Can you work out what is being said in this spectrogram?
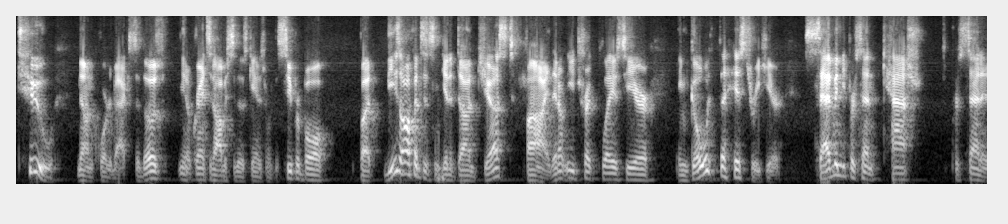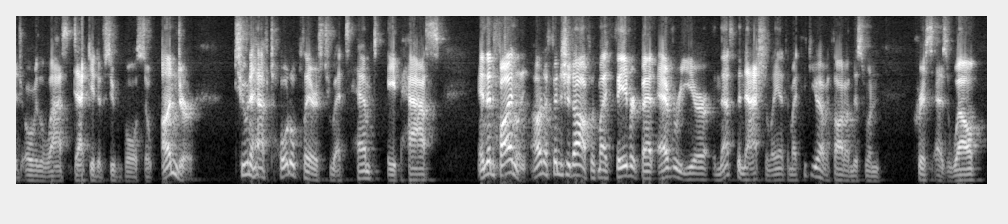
two non-quarterbacks. So those, you know, granted, obviously those games weren't the Super Bowl, but these offenses can get it done just fine. They don't need trick plays here. And go with the history here: 70% cash percentage over the last decade of Super Bowls. So under two and a half total players to attempt a pass and then finally, I want to finish it off with my favorite bet every year, and that's the national anthem. I think you have a thought on this one, Chris, as well.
